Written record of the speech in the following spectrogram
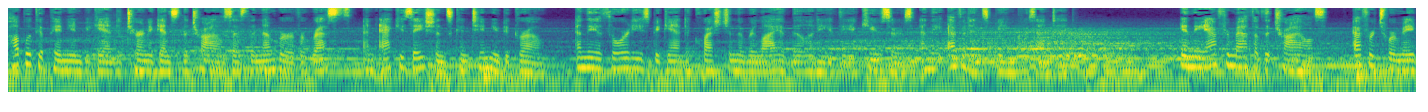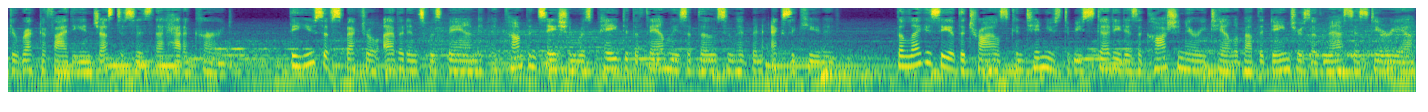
public opinion began to turn against the trials as the number of arrests and accusations continued to grow, and the authorities began to question the reliability of the accusers and the evidence being presented. In the aftermath of the trials, efforts were made to rectify the injustices that had occurred. The use of spectral evidence was banned and compensation was paid to the families of those who had been executed, The legacy of the trials continues to be studied as a cautionary tale about the dangers of mass hysteria,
